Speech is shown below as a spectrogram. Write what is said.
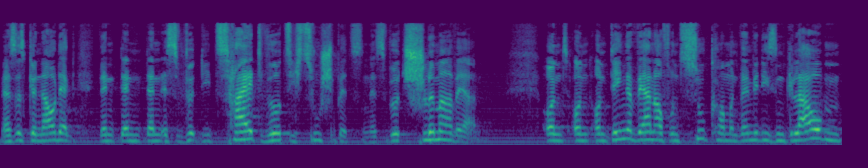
Das ist genau der, denn, denn, denn es wird, die Zeit wird sich zuspitzen, es wird schlimmer werden. Und, und, und Dinge werden auf uns zukommen. Wenn wir diesen Glauben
